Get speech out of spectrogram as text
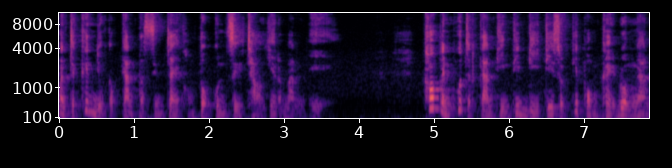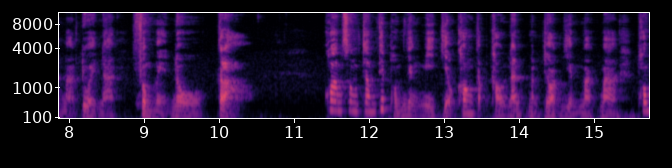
มันจะขึ้นอยู่กับการตัดสินใจของตัวกุนซือชาวเยอรมันเองเขาเป็นผู้จัดการทีมที่ดีที่สุดที่ผมเคยร่วมงานมาด้วยนะเฟอร์เมโนกล่าว ความทรงจำที่ผมยังมีเกี่ยวข้องกับเขานั้นมันยอดเยี่ยมมากๆ ผม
